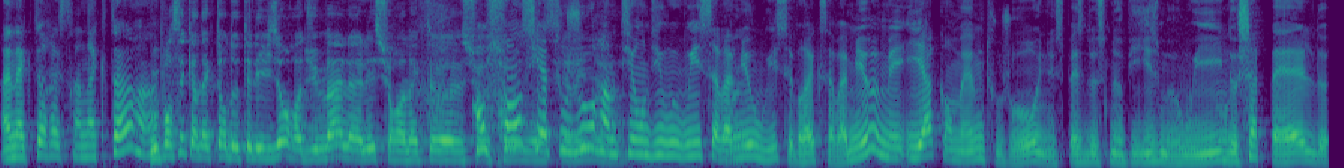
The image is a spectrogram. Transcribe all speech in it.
un acteur reste un acteur. hein. Vous pensez qu'un acteur de télévision aura du mal à aller sur un acteur sur, En France, il y a toujours euh, un petit on dit oui, oui, ça va Ouais. mieux, oui, c'est vrai que ça va mieux, mais il y a quand même toujours une espèce de snobisme, oui, de chapelle. De...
